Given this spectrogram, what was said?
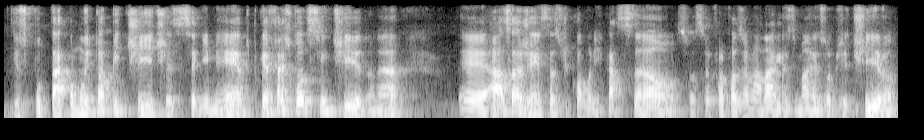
disputar com muito apetite esse segmento, porque faz todo sentido, né? É, as agências de comunicação, se você for fazer uma análise mais objetiva,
